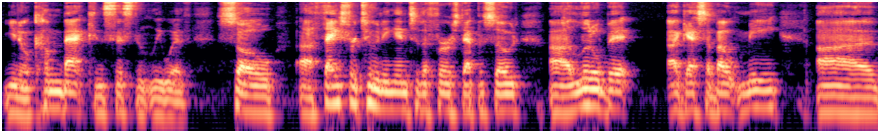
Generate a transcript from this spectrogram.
you know come back consistently with. So uh, thanks for tuning into the first episode. A little bit i guess about me. Uh,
